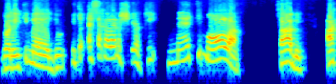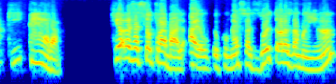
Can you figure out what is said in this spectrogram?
do Oriente Médio. Então, essa galera chega aqui, mete mola, sabe? Aqui, cara, que horas é seu trabalho? Ah, eu, eu começo às 8 horas da manhã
